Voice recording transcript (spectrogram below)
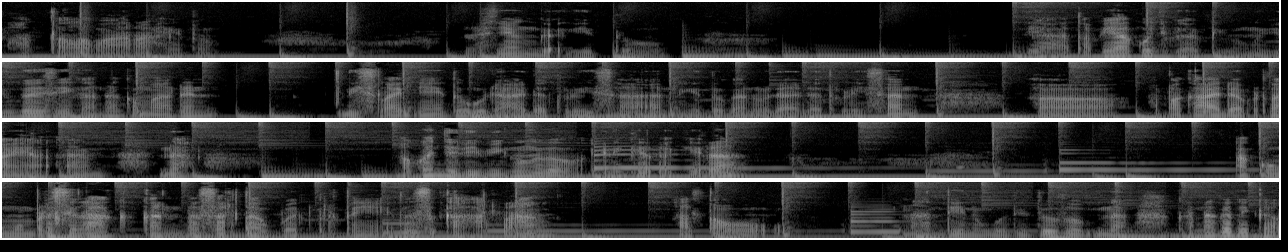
Fatal parah itu. Harusnya nggak gitu. Ya tapi aku juga bingung juga sih. Karena kemarin di slide-nya itu udah ada tulisan gitu kan. Udah ada tulisan uh, apakah ada pertanyaan? Nah aku kan jadi bingung tuh. Ini kira-kira aku mempersilahkan peserta buat bertanya itu sekarang atau nanti nunggu ditutup. Nah karena ketika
